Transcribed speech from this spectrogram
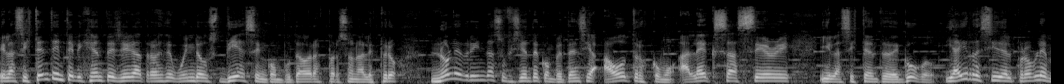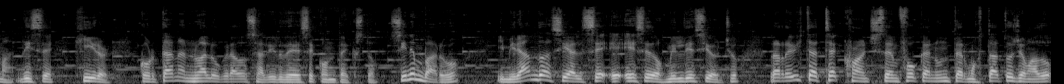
El asistente inteligente llega a través de Windows 10 en computadoras personales, pero no le brinda suficiente competencia a otros como Alexa, Siri y el asistente de Google. Y ahí reside el problema, dice Heater Cortana no ha logrado salir de ese contexto. Sin embargo, y mirando hacia el CES 2018, la revista TechCrunch se enfoca en un termostato llamado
